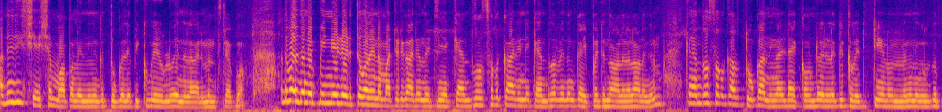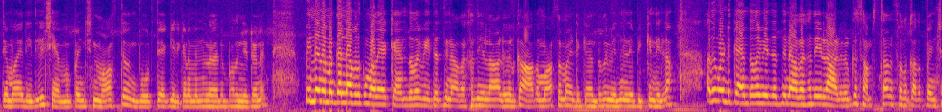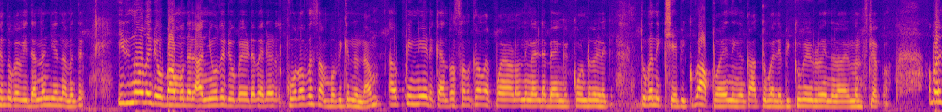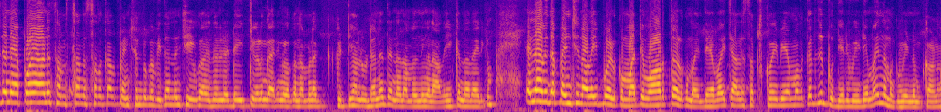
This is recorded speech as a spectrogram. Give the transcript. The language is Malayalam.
അതിനുശേഷം മാത്രമേ നിങ്ങൾക്ക് തുക ലഭിക്കുകയുള്ളൂ എന്നുള്ള കാര്യം മനസ്സിലാക്കുക. അതുപോലെ തന്നെ പിന്നീട് എടുത്തു പറയേണ്ട മറ്റൊരു കാര്യം എന്ന് വെച്ച് കഴിഞ്ഞാൽ കേന്ദ്ര സർക്കാരിന്റെ കേന്ദ്രവിധം കൈപ്പറ്റുന്ന ആളുകളാണെങ്കിലും കേന്ദ്ര സർക്കാർ തുക നിങ്ങളുടെ അക്കൗണ്ടുകളിലേക്ക് ക്രെഡിറ്റ് ചെയ്യണമെന്നുണ്ടെങ്കിൽ നിങ്ങൾ കൃത്യമായ രീതിയിൽ ക്ഷേമ പെൻഷൻ മാസ്റ്ററിംഗ് പൂർത്തിയാക്കിയിരിക്കണം എന്നുള്ള കാര്യം പറഞ്ഞിട്ടുണ്ട്. പിന്നെ നമുക്ക് എല്ലാവർക്കും അറിയാം കേന്ദ്ര വിധത്തിന് അർഹതയുള്ള ആളുകൾക്ക് ആറുമാസമായിട്ട് കേന്ദ്ര വിധം ലഭിക്കുന്നില്ല. അതുകൊണ്ട് കേന്ദ്ര വിതരണത്തിന് അർഹതയുള്ള ആളുകൾക്ക് സംസ്ഥാന സർക്കാർ പെൻഷൻ തുക വിതരണം ചെയ്യുന്ന സമയത്ത് ഇരുന്നൂറ് രൂപ മുതൽ അഞ്ഞൂറ് രൂപയുടെ വരെ കുറവ് സംഭവിക്കുന്നുണ്ടാകും അത് പിന്നീട് കേന്ദ്ര സർക്കാർ എപ്പോഴാണോ നിങ്ങളുടെ ബാങ്ക് അക്കൗണ്ടുകളിലേക്ക് തുക നിക്ഷേപിക്കുക അപ്പോഴേ നിങ്ങൾക്ക് ആ തുക ലഭിക്കുകയുള്ളൂ എന്നുള്ള കാര്യം മനസ്സിലാക്കുക അപ്പോൾ തന്നെ എപ്പോഴാണ് സംസ്ഥാന സർക്കാർ പെൻഷൻ തുക വിതരണം ചെയ്യുക എന്നുള്ള ഡേറ്റുകളും കാര്യങ്ങളൊക്കെ നമ്മളെ കിട്ടിയാൽ ഉടനെ തന്നെ നമ്മൾ നിങ്ങളെ അറിയിക്കുന്നതായിരിക്കും. എല്ലാവിധ പെൻഷൻ അറിയിപ്പുകൾക്കും മറ്റ് വാർത്തകൾക്കുമായി ദയവായി ചാനൽ സബ്സ്ക്രൈബ് ചെയ്യാൻ മറക്കരുത്. പുതിയൊരു വീഡിയോയുമായി നമുക്ക് വീണ്ടും കാണാം.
